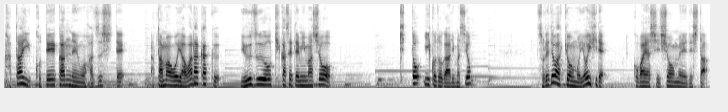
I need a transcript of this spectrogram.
固い固定観念を外して頭を柔らかく融通を聞かせてみましょうきっといいことがありますよそれでは今日も良い日で小林照明でした。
